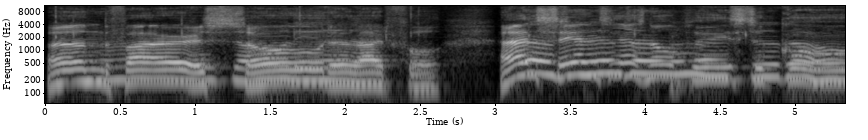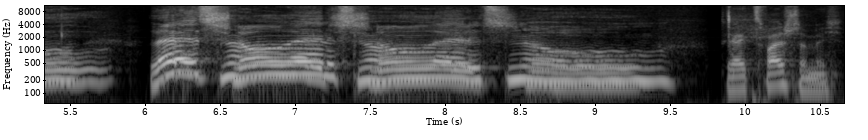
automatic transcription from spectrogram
And the fire is so delightful. And since there's no place to go, let it snow, let it snow, let it snow. Direkt zweistimmig.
